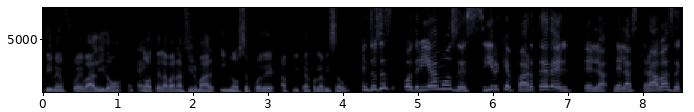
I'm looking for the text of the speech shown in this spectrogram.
crimen fue válido, okay. no te la van a firmar y no se puede aplicar por la visa U. Entonces, podríamos decir que parte del, de, la, de, las trabas de,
